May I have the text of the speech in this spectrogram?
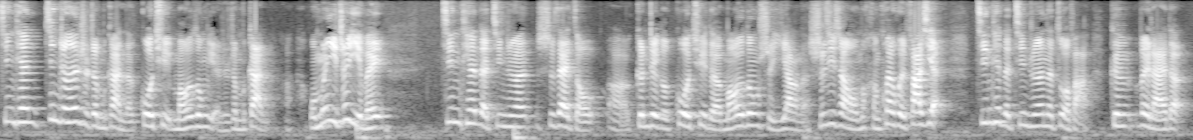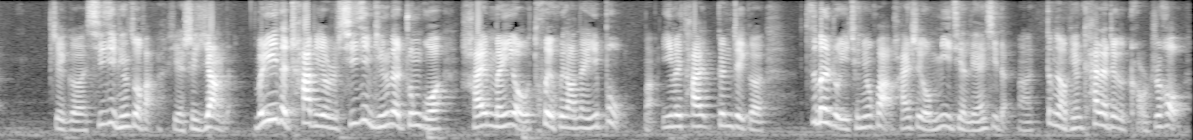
今天金正恩是这么干的，过去毛泽东也是这么干的啊。我们一直以为今天的金正恩是在走啊，跟这个过去的毛泽东是一样的。实际上，我们很快会发现，今天的金正恩的做法跟未来的这个习近平做法也是一样的。唯一的差别就是习近平的中国还没有退回到那一步啊，因为他跟这个。资本主义全球化还是有密切联系的啊！邓小平开了这个口之后，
